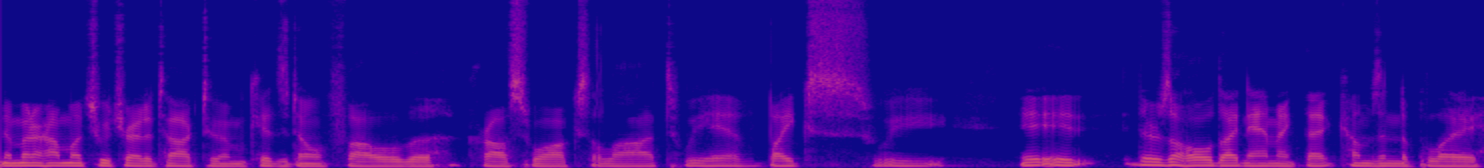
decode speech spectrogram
No matter how much we try to talk to them, kids don't follow the crosswalks a lot. We have bikes. We it, it, there's a whole dynamic that comes into play.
